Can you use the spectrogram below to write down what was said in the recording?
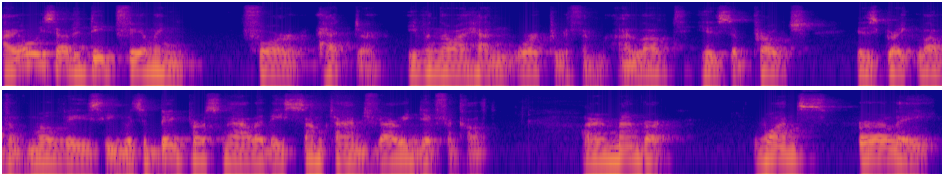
I always had a deep feeling for Hector, even though I hadn't worked with him. I loved his approach, his great love of movies. He was a big personality, sometimes very difficult. I remember once early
